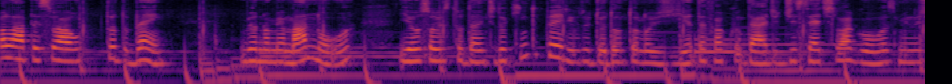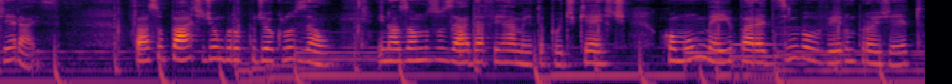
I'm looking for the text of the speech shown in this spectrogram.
Olá, pessoal, tudo bem? Meu nome é Manoa e eu sou estudante do quinto período de odontologia da Faculdade de Sete Lagoas, Minas Gerais. Faço parte de um grupo de oclusão e nós vamos usar da ferramenta podcast como um meio para desenvolver um projeto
